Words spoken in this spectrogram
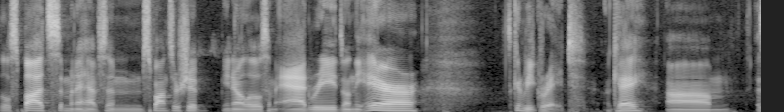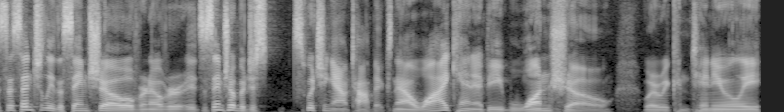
little spots. I'm gonna have some sponsorship, you know, a little some ad reads on the air. It's gonna be great. Okay. Um, it's essentially the same show over and over. It's the same show, but just switching out topics. Now, why can't it be one show where we continually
